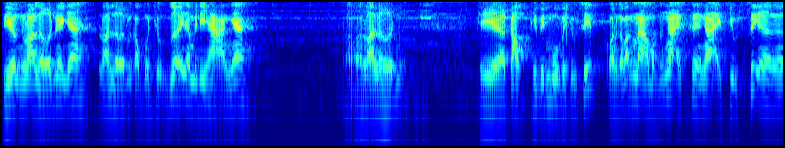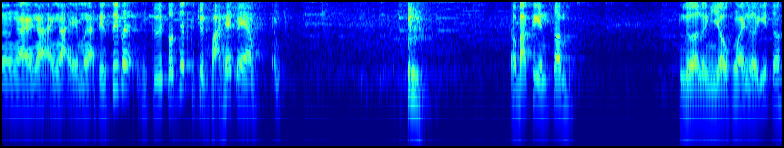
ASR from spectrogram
Riêng loa lớn rồi nhá loa lớn mới cọc một triệu rưỡi là mới đi hàng nhá. Đó, loa lớn thì à, cọc thì bên mua phải chịu ship. Còn các bác nào mà cứ ngại ngại chịu ship à, ngại ngại ngại mà ngại tiền ship ấy thì cứ tốt nhất cái chuyển khoản hết cho em. Em các bác cứ yên tâm. Lừa là nhiều không ai lừa ít đâu.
